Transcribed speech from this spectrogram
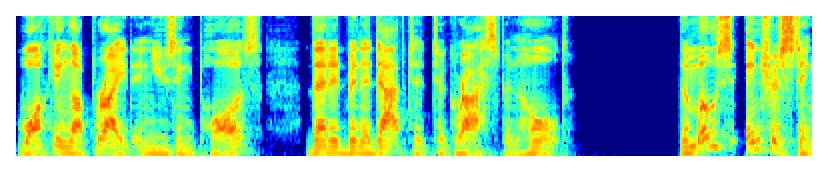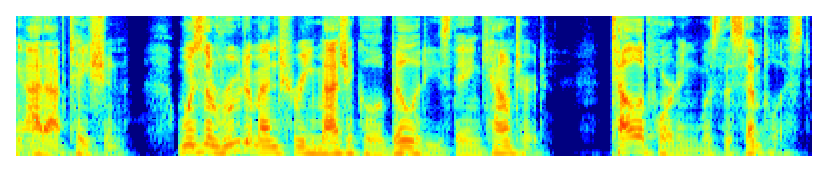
walking upright and using paws that had been adapted to grasp and hold. The most interesting adaptation was the rudimentary magical abilities they encountered. Teleporting was the simplest.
